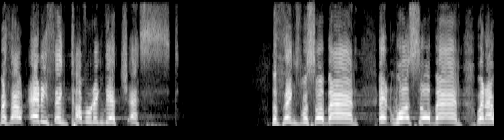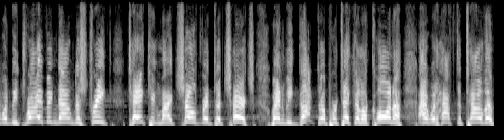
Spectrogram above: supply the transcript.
without anything covering their chest. The things were so bad. It was so bad when I would be driving down the street taking my children to church. When we got to a particular corner, I would have to tell them,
